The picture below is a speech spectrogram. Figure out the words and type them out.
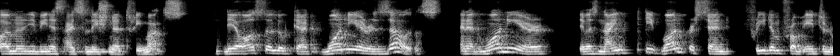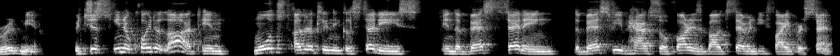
pulmonary venous isolation at three months. They also looked at one year results. And at one year, there was 91% freedom from atrial arrhythmia, which is you know, quite a lot. In most other clinical studies, in the best setting, the best we've had so far is about 75%.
